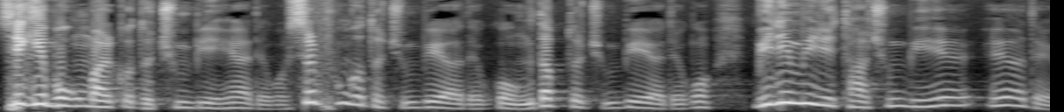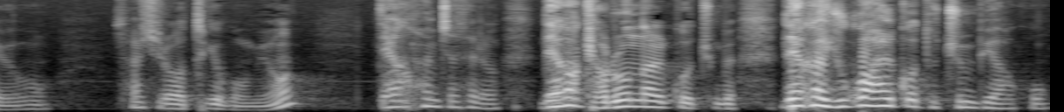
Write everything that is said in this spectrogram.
세계복음할 것도 준비해야 되고, 슬픈 것도 준비해야 되고, 응답도 준비해야 되고, 미리미리 다 준비해야 돼요. 사실 어떻게 보면. 내가 혼자 살아. 내가 결혼할 것 준비, 내가 육아할 것도 준비하고,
